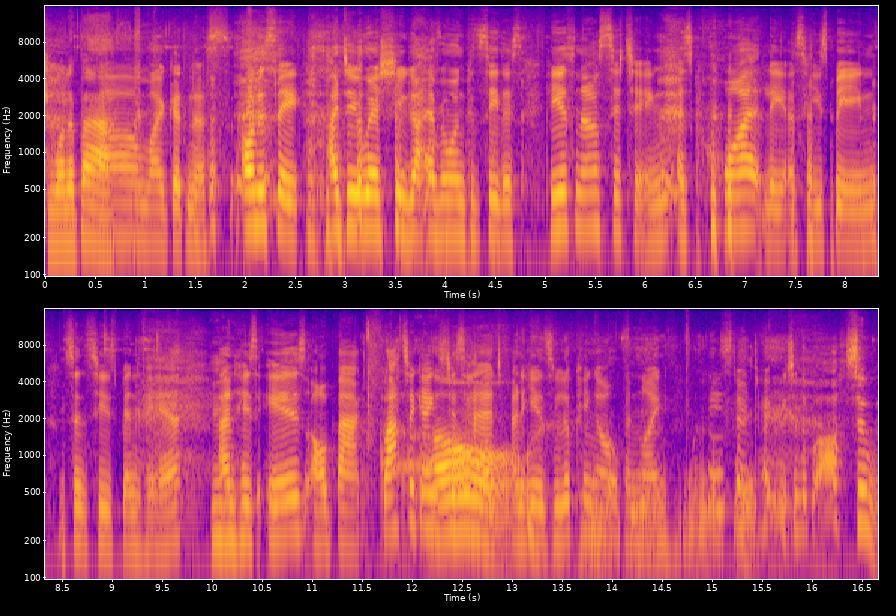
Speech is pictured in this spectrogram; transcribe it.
Do you want a bath? Oh my goodness. Honestly, I do wish you got everyone could see this. He is now sitting as quietly as he's been since he's been here, and his ears are back flat against his head, and he is looking up and like, please don't take me to the bath. So,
